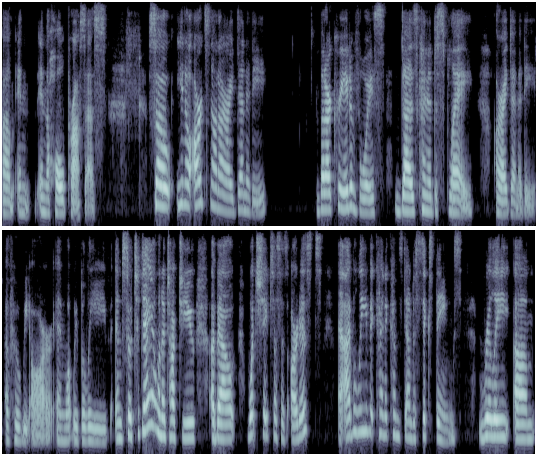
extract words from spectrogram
um, in in the whole process. So you know, art's not our identity, but our creative voice does kind of display our identity of who we are and what we believe. And so today I want to talk to you about what shapes us as artists. I believe it kind of comes down to six things really um,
